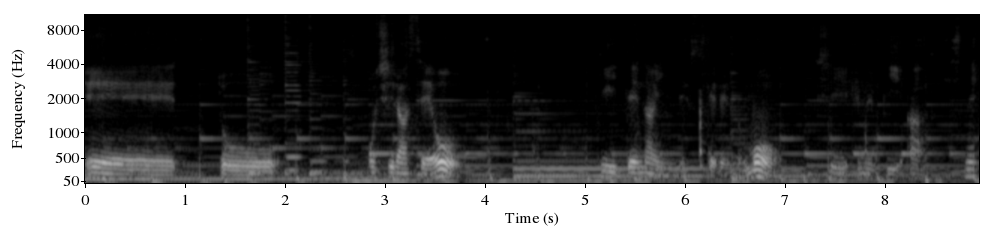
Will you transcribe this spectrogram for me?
えー、っと、お知らせを聞いてないんですけれども、CNPR ですね。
